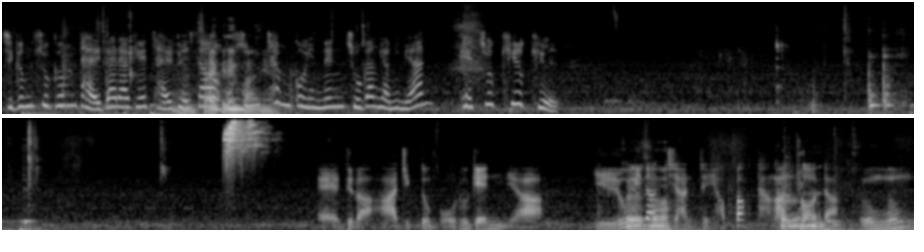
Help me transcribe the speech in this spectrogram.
지금 수금 달달하게 잘 돼서 사이비 된거 웃음 아니야. 참고 있는 조강현이면 개추 큐큐. 애들아 아직도 모르겠냐? 일루미나티한테 협박 당한 결론은- 거다. 응응.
